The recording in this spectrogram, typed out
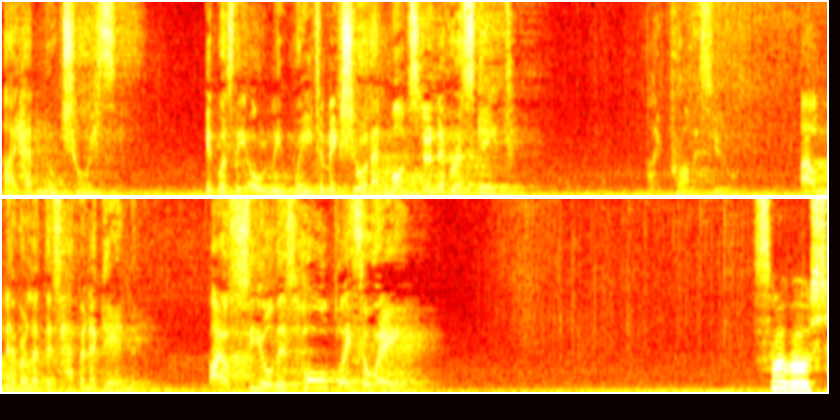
I had no choice. It was the only way to make sure that monster never escaped. I promise you, I'll never let this happen again. I'll seal this whole place away. Sorrows.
